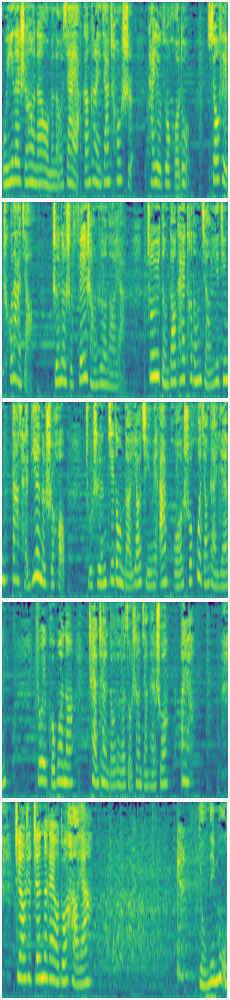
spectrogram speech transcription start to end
五一的时候呢，我们楼下呀刚开了一家超市，开业做活动，消费抽大奖，真的是非常热闹呀。终于等到开特等奖液晶大彩电的时候，主持人激动的邀请一位阿婆说获奖感言。这位婆婆呢，颤颤抖抖的走上讲台说：“哎呀，这要是真的该有多好呀！有内幕。”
